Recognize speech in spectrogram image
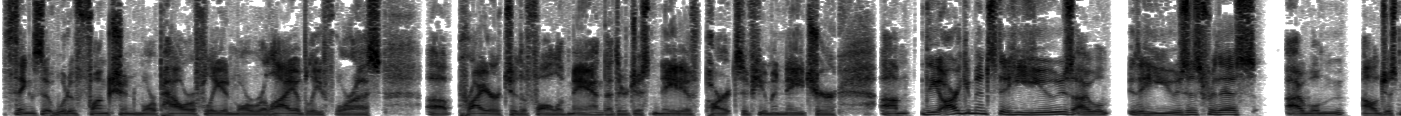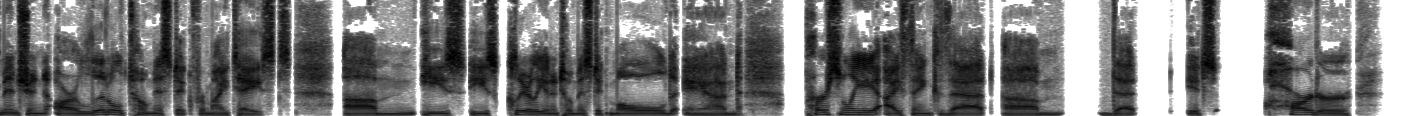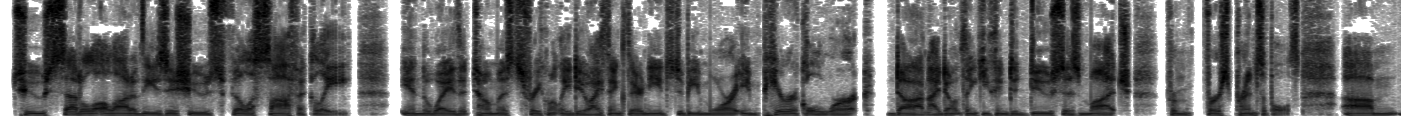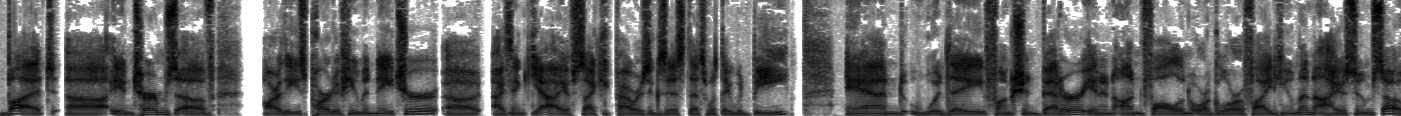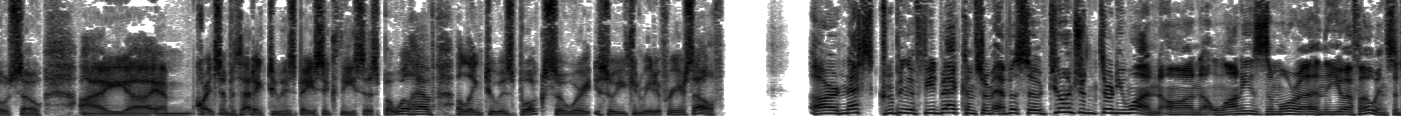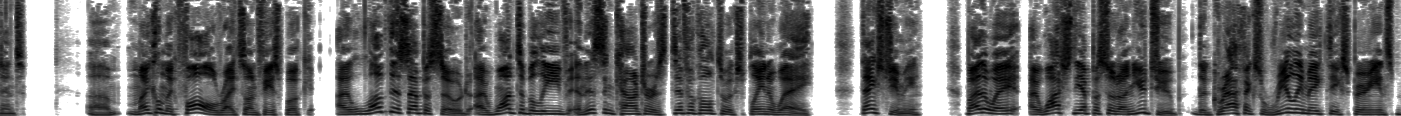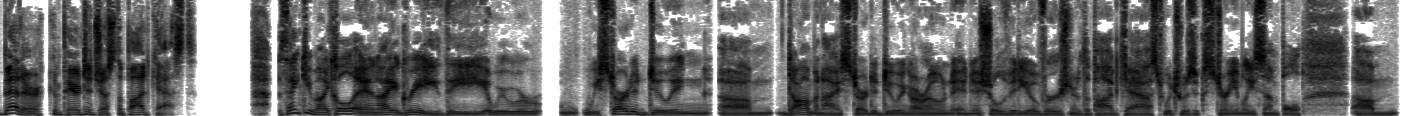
things that would have functioned more powerfully and more reliably for us uh, prior to the fall of man. That they're just native parts of human nature. Um, the arguments that he use, I will that he uses for this. I will. I'll just mention are a little Thomistic for my tastes. Um, he's he's clearly in a Thomistic mold, and personally, I think that um, that it's harder to settle a lot of these issues philosophically in the way that Thomists frequently do. I think there needs to be more empirical work done. I don't think you can deduce as much from first principles. Um, but uh, in terms of are these part of human nature? Uh, I think, yeah, if psychic powers exist, that's what they would be. And would they function better in an unfallen or glorified human? I assume so. So I uh, am quite sympathetic to his basic thesis. But we'll have a link to his book so where so you can read it for yourself. Our next grouping of feedback comes from episode 231 on Lonnie Zamora and the UFO incident. Um, Michael McFall writes on Facebook, I love this episode. I want to believe, and this encounter is difficult to explain away. Thanks, Jimmy. By the way, I watched the episode on YouTube. The graphics really make the experience better compared to just the podcast. Thank you, Michael. And I agree. The we were we started doing um, Dom and I started doing our own initial video version of the podcast, which was extremely simple. Um,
